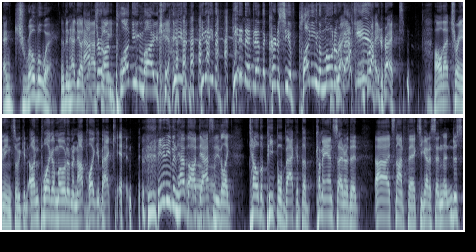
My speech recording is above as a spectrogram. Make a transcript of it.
and drove away. And then had the audacity After unplugging my, he, didn't even, he didn't even he didn't even have the courtesy of plugging the modem right, back in. Right, right. All that training so he could unplug a modem and not plug it back in. he didn't even have the audacity to like tell the people back at the command center that uh, it's not fixed. You got to send and just.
